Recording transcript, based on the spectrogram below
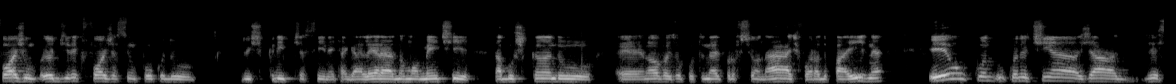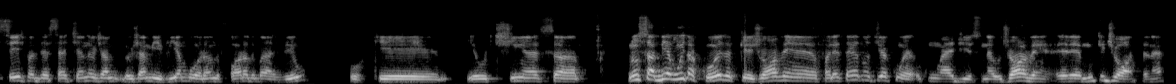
foge, eu diria que foge assim um pouco do, do script, assim, né? Que a galera normalmente está buscando é, novas oportunidades profissionais fora do país, né? Eu, quando, quando eu tinha já 16 para 17 anos, eu já, eu já me via morando fora do Brasil, porque eu tinha essa... Não sabia muita coisa, porque jovem, eu falei até no dia com, com o Ed isso, né? O jovem, ele é muito idiota, né?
